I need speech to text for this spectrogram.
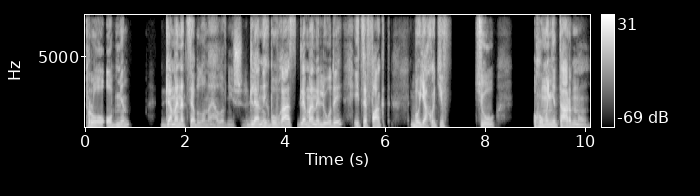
про обмін. Для мене це було найголовніше. Для них був газ, для мене люди, і це факт. Бо я хотів цю гуманітарну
